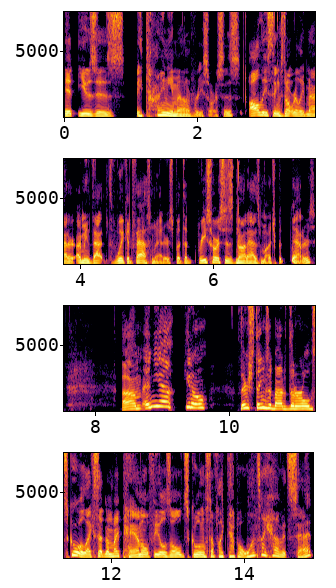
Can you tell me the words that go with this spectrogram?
It uses a tiny amount of resources. All these things don't really matter. I mean, that wicked fast matters, but the resources not as much, but matters. Um, and yeah, you know, there's things about it that are old school, like setting up my panel feels old school and stuff like that. But once I have it set,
